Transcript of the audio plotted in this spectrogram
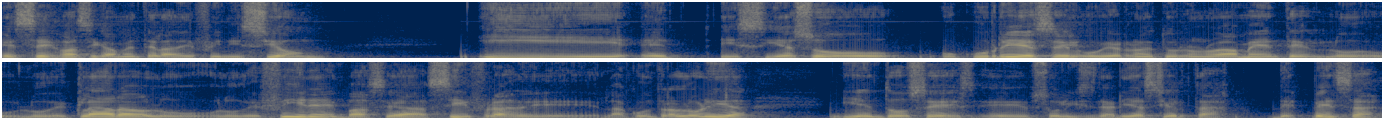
Esa es básicamente la definición. Y, eh, y si eso ocurriese, el gobierno de turno nuevamente lo, declara o lo, define en base a cifras de la Contraloría y entonces eh, solicitaría ciertas despensas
